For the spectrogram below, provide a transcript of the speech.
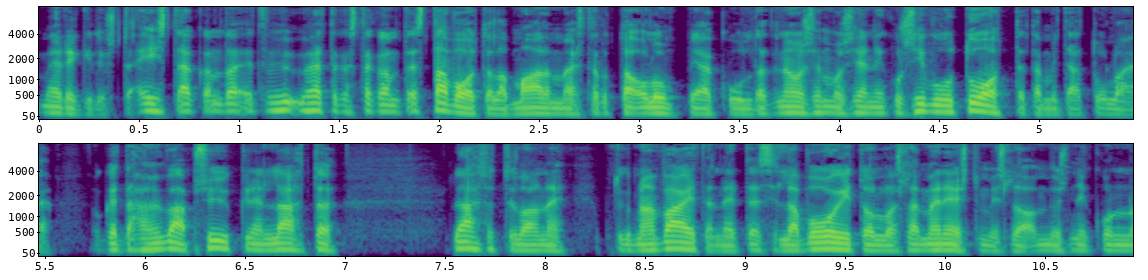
merkitystä. Ei sitä kannata, että yhtäkään sitä kannata edes tavoitella maailmanmestaruutta olympiakulta, että ne on semmoisia niin sivutuotteita, mitä tulee. Okei, tähän on hyvä psyykkinen lähtö, lähtötilanne, mutta kun mä väitän, että sillä voitolla, sillä menestymisellä on myös niin kuin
